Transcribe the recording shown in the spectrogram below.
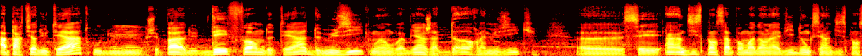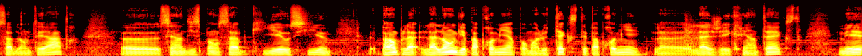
à partir du théâtre ou du, je sais pas, du, des formes de théâtre, de musique. Moi, on voit bien, j'adore la musique. Euh, c'est indispensable pour moi dans la vie, donc c'est indispensable dans le théâtre. Euh, c'est indispensable qu'il y ait aussi, euh, par exemple, la, la langue est pas première pour moi, le texte n'est pas premier. Là, là j'ai écrit un texte, mais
